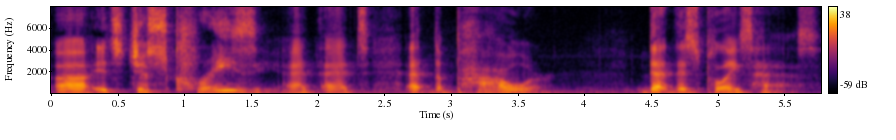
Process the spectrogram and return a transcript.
uh, it's just crazy at, at, at the power that this place has.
